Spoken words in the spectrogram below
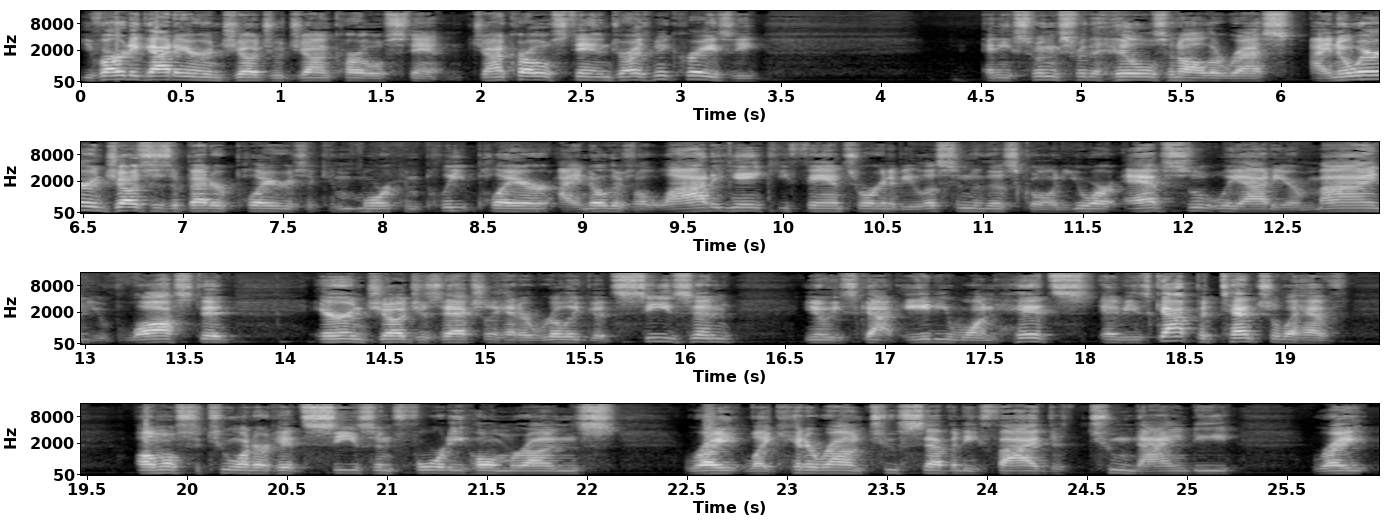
You've already got Aaron Judge with Giancarlo Stanton. Giancarlo Stanton drives me crazy and he swings for the hills and all the rest. I know Aaron Judge is a better player, he's a more complete player. I know there's a lot of Yankee fans who are going to be listening to this going, You are absolutely out of your mind. You've lost it. Aaron Judge has actually had a really good season. You know, he's got 81 hits, and he's got potential to have almost a 200 hit season, 40 home runs, right? Like hit around 275 to 290, right?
